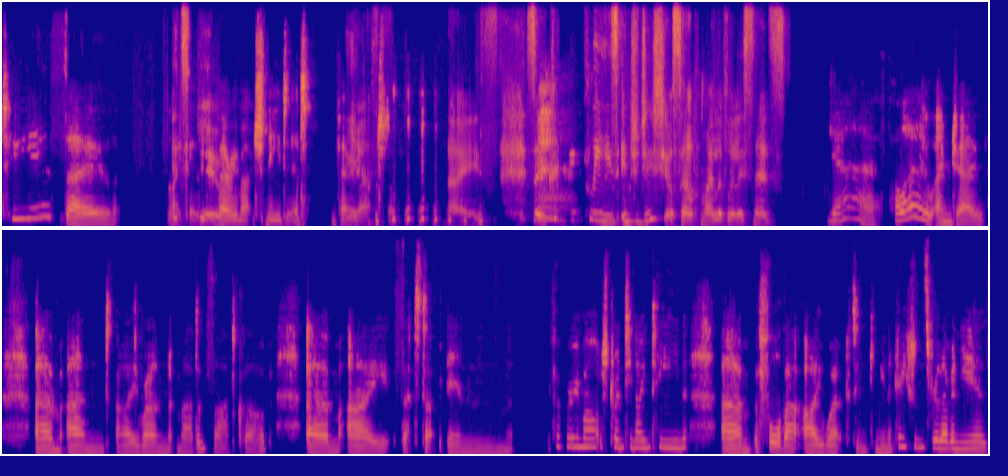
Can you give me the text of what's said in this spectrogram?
two years, so like It's it's, very much needed. Very Yes. much. Nice. So, could you please introduce yourself, my lovely listeners? Yes. Hello, I'm Jo, um, and I run Mad and Sad Club. Um, I set it up in February, March 2019. Um, before that, I worked in communications for 11 years,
